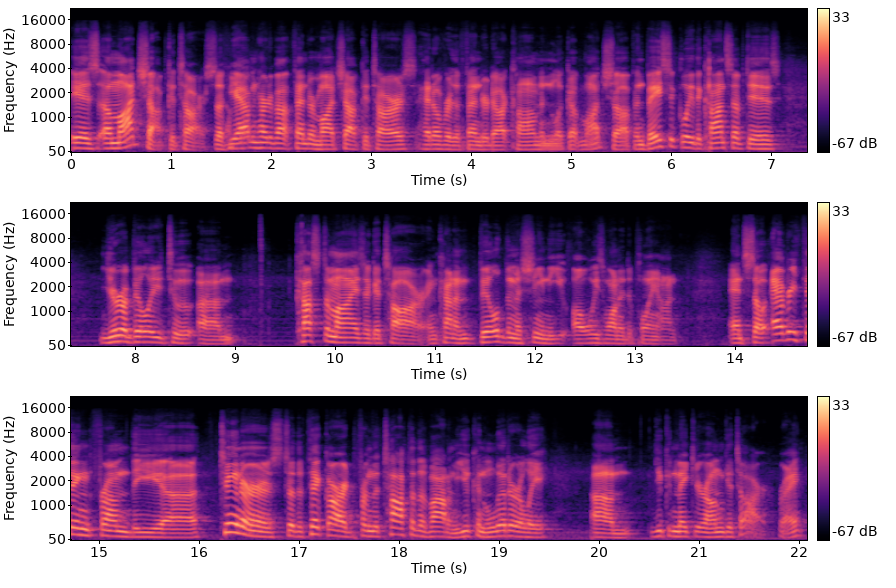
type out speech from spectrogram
is a Mod Shop guitar. So if you haven't heard about Fender Mod Shop guitars, head over to fender.com and look up Mod Shop. And basically the concept is your ability to um, customize a guitar and kind of build the machine that you always wanted to play on. And so everything from the uh, tuners to the pickguard, from the top to the bottom, you can literally, um, you can make your own guitar, right?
